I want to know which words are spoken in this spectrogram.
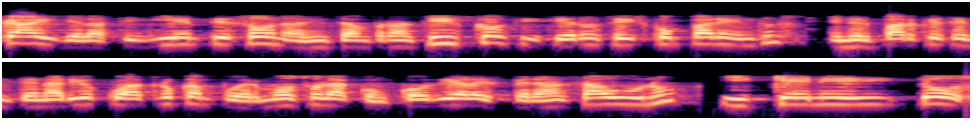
CAI de las siguientes zonas. En San Francisco se hicieron seis comparendos, en el Parque Centenario 4, Campo Hermoso, La Concordia, La Esperanza 1 y Kennedy 2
